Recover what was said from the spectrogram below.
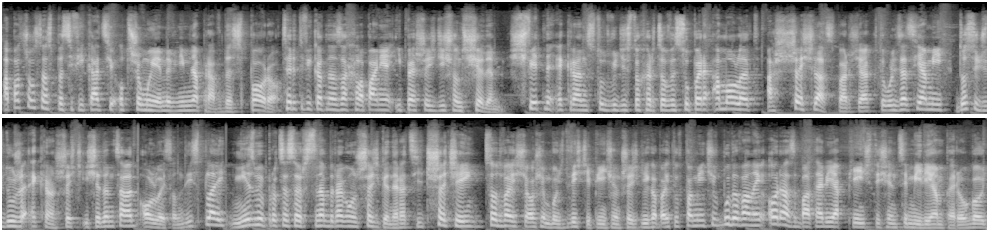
A patrząc na specyfikację, otrzymujemy w nim naprawdę sporo. Certyfikat na zachlapanie IP67, świetny ekran 120 Hz Super AMOLED, aż 6 lat wsparcia aktualizacjami, dosyć duży ekran 6,7 cala Always on Display, niezły procesor Snapdragon 6 generacji trzeciej, 128 bądź 256 GB pamięci wbudowanej oraz bateria 5000 mAh.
